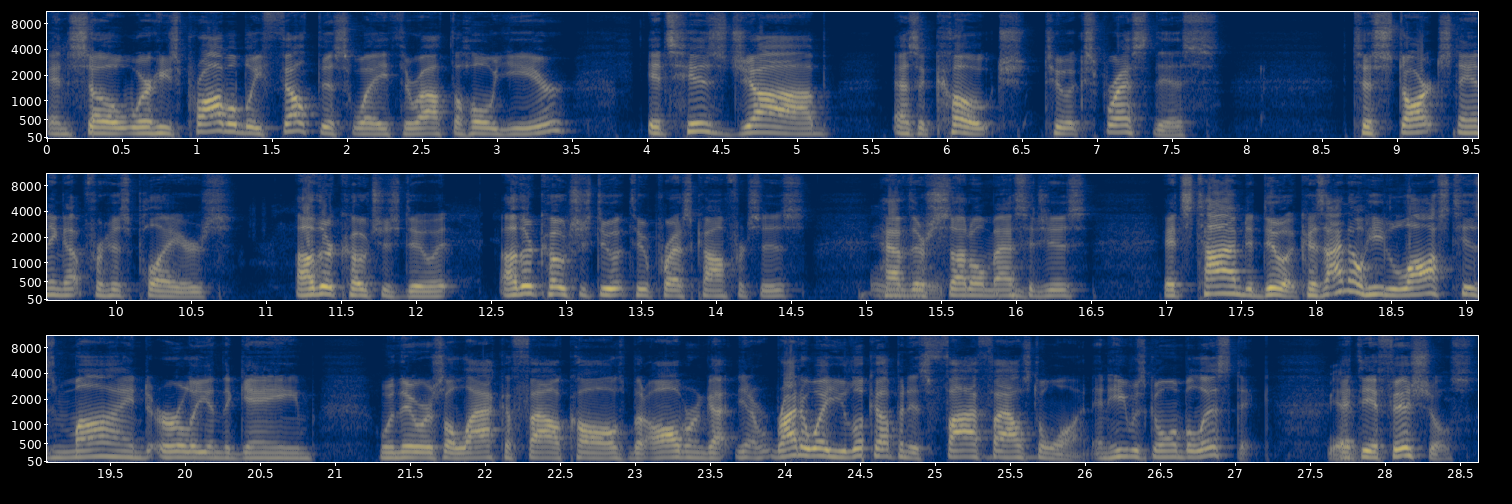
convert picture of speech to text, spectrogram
And so, where he's probably felt this way throughout the whole year, it's his job as a coach to express this, to start standing up for his players. Other coaches do it, other coaches do it through press conferences have their mm-hmm. subtle messages. It's time to do it because I know he lost his mind early in the game when there was a lack of foul calls, but Auburn got you know right away. You look up and it's five fouls to one, and he was going ballistic at the officials.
